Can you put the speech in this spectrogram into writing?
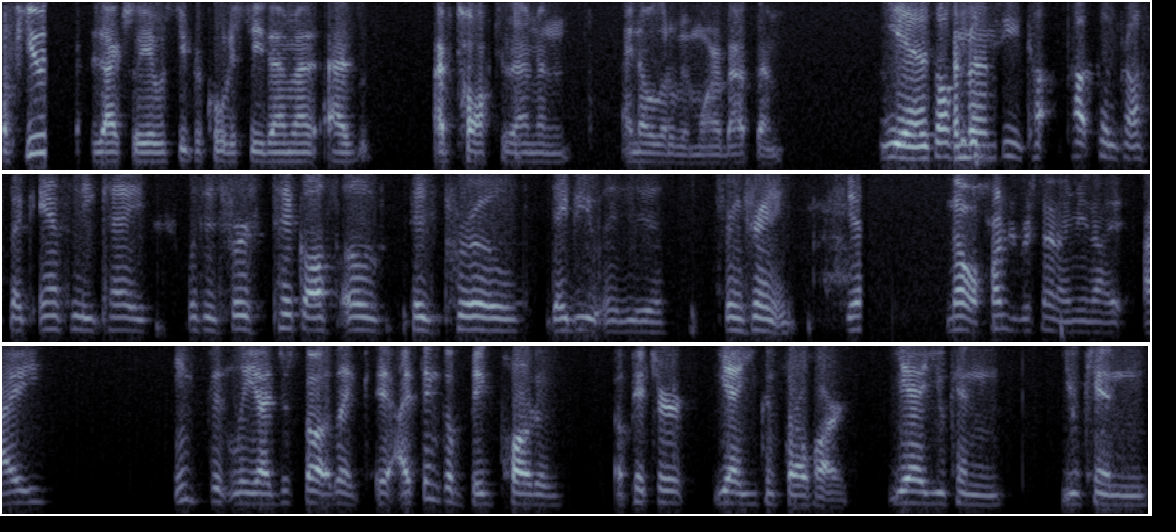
a few actually, it was super cool to see them as, as I've talked to them and I know a little bit more about them. Yeah, it's also And good to see top, top ten prospect Anthony Kay with his first pick off of his pro debut in the spring training. Yeah, no, hundred percent. I mean, I I instantly I just thought like I think a big part of a pitcher, yeah, you can throw hard, yeah, you can you can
